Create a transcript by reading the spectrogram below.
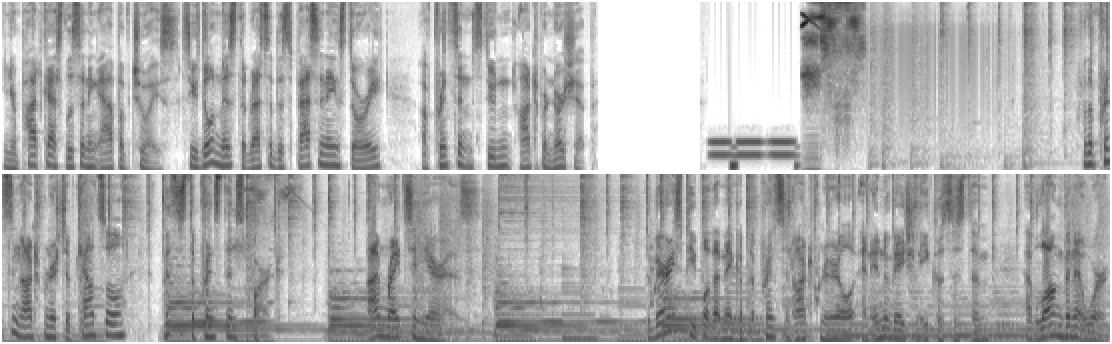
in your podcast listening app of choice so you don't miss the rest of this fascinating story of Princeton student entrepreneurship. From the Princeton Entrepreneurship Council, this is the Princeton Spark. I'm Wright Seneres. The various people that make up the Princeton entrepreneurial and innovation ecosystem have long been at work,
